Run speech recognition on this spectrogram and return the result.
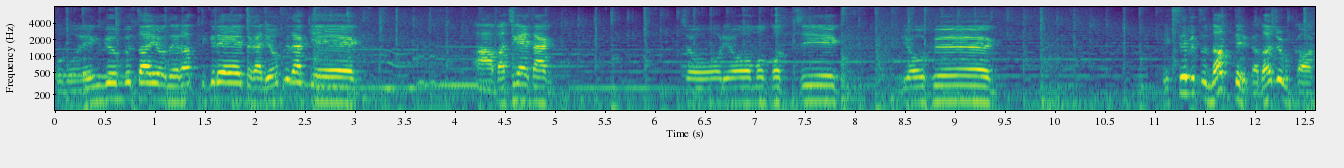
この援軍部隊を狙ってくれとか呂布だけ。あ間違えた。長領もこっち。呂布敵性別になってるか？大丈夫か？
